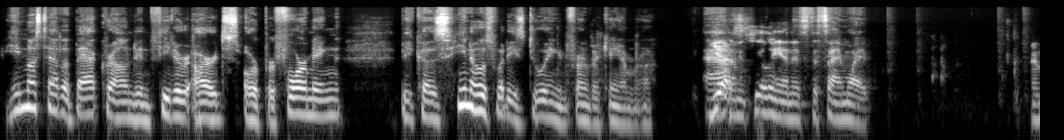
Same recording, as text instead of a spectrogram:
He must have a background in theater arts or performing, because he knows what he's doing in front of a camera. Adam yes. Killian is the same way. And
